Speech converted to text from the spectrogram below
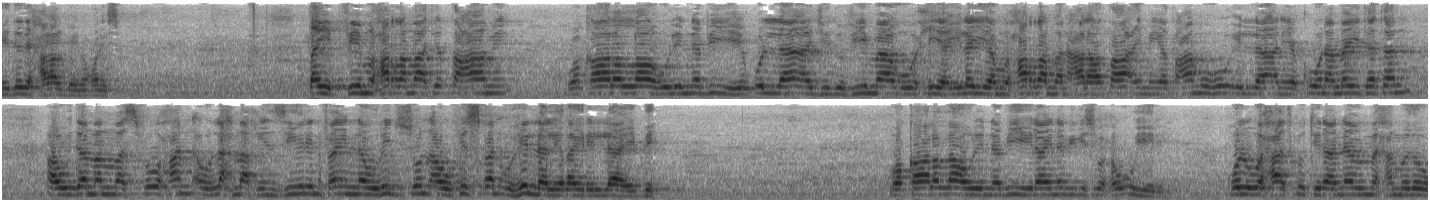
eedadii xalaal bay noqonaysaa. Ayb fii muxaramaati acaami وqاl اllه لنبيihi qل laa أجد فيma أوuxiya إلya محرما عlى طاacم يطcمه إلا أn ykuna mayتة أو dما masفوحا أو لحمa خنزيir faإنه رجس أو فسقا أhila لغayr الlahi bه وqاal اllahu لنبيihi ilaahay nabigiis wuxuu u yihi qul waxaad ku tiraa nebi mxamedow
